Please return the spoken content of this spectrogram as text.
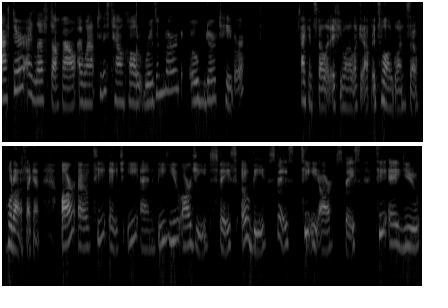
after I left Dachau, I went up to this town called Rothenburg ob der Tauber. I can spell it if you want to look it up. It's a long one, so hold on a second. R O T H E N B U R G space O B space T E R space T A U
